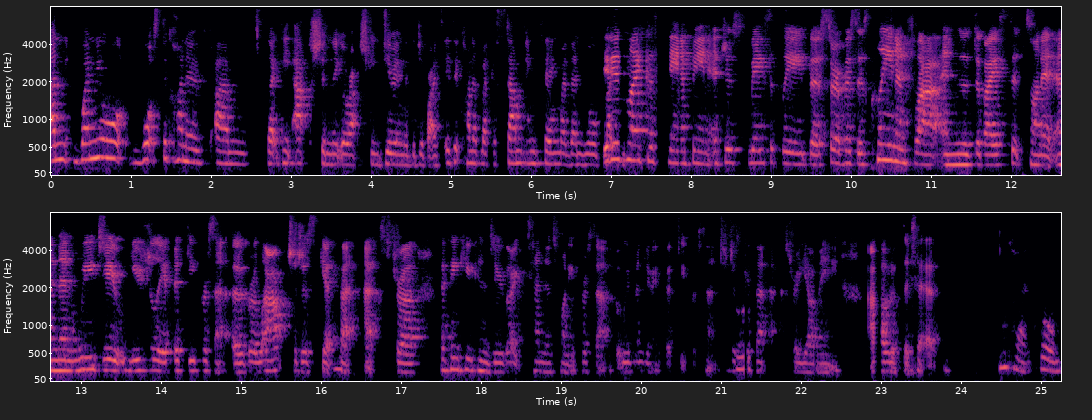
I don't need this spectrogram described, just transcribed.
And when you're, what's the kind of um, like the action that you're actually doing with the device? Is it kind of like a stamping thing where then you're? Like- it is like a stamping. It just basically the surface is clean and flat, and the device sits on it, and then we do usually a fifty percent overlap to just get that extra. I think you can do like ten to twenty percent, but we've been doing fifty percent to just get that extra yummy out of the tip. Okay, cool.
